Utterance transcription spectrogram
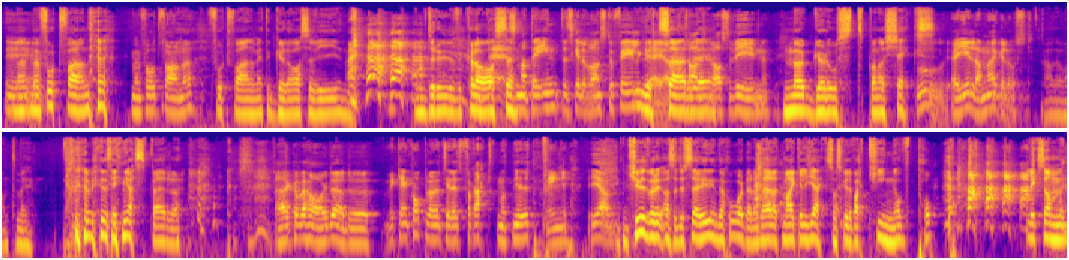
men, men fortfarande. men fortfarande. fortfarande med ett glas vin. En Det är druvklase. som att det inte skulle vara en stofilgrej att ta ett eh, glas vin. Mögelost på något kex. Oh, jag gillar mögelost. Ja, det var inte mig. det finns inga spärrar. Jag kommer ihåg det du. Vi kan koppla det till ett förakt mot njutning igen. Gud vad du, alltså du säljer in det hårdare än det här att Michael Jackson skulle varit king of pop. Liksom,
